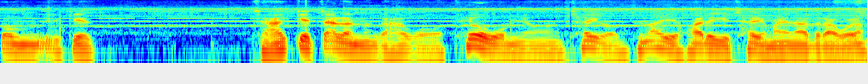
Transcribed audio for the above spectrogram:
좀 이렇게 작게 잘랐는가 하고 태워보면 차이가 엄청나게 화력이 차이 많이 나더라고요.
